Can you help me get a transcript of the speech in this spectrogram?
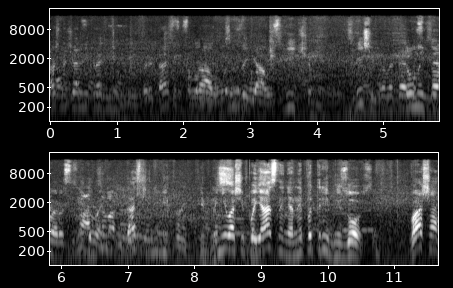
Ваш начальник райвідділу передасть справу, мою заяву слідчому. Слідчий проведе досудове розслідування і дасть мені відповідь. Мені ваші пояснення не потрібні зовсім. Ваша,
